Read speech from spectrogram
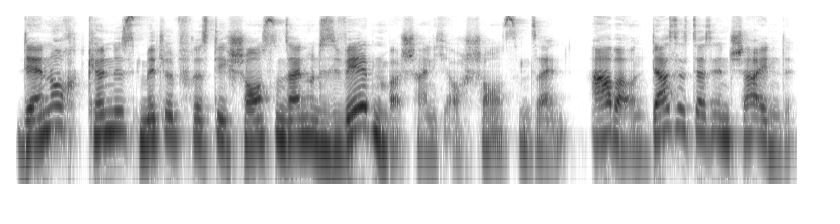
dennoch können es mittelfristig Chancen sein und es werden wahrscheinlich auch Chancen sein. Aber, und das ist das Entscheidende,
